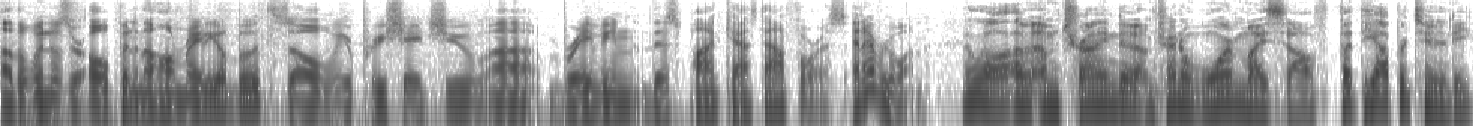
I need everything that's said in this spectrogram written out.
Uh, the windows are open in the home radio booth, so we appreciate you uh, braving this podcast out for us and everyone. Well, I'm, I'm trying to I'm trying to warm myself, but the opportunity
